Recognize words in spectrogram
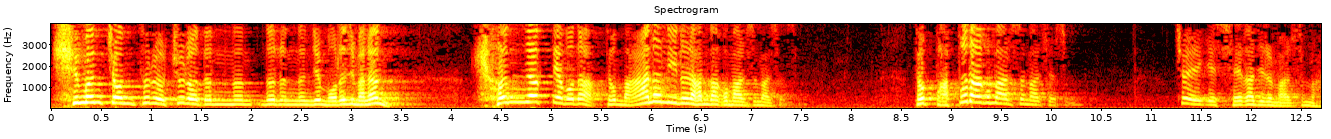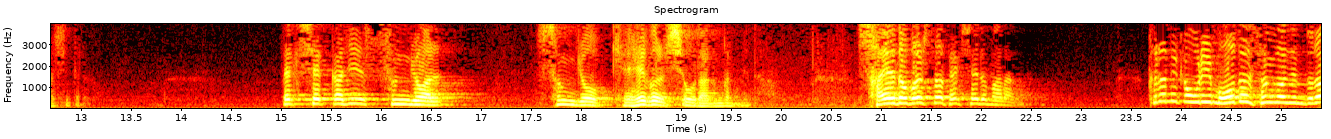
힘은 좀 줄어들었는지 모르지만은 현역 때보다 더 많은 일을 한다고 말씀하셨습니다. 더 바쁘다고 말씀하셨습니다. 저에게 세 가지를 말씀하시더라고요. 100세까지 성교할 성교 계획을 세우라는 겁니다. 사회도 벌써 100세를 말합니다. 그러니까 우리 모든 성도님들은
